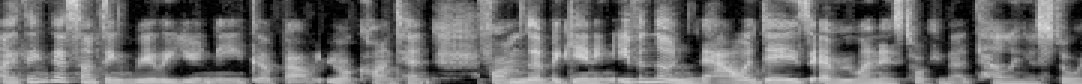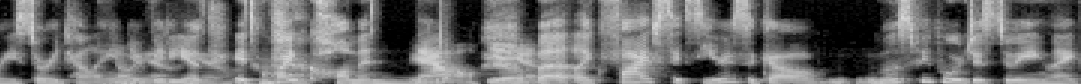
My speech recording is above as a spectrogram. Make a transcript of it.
I think that's something really unique about your content from the beginning. Even though nowadays everyone is talking about telling a story, storytelling in Oh, your yeah, videos, yeah. it's quite common now. Yeah. Yeah. But like five, six years ago, most people were just doing like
